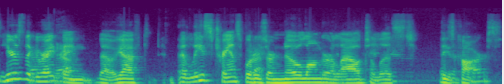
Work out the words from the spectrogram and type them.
here's the great Yeah. thing, though. You have to, at least transporters are no longer allowed to list these cars,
